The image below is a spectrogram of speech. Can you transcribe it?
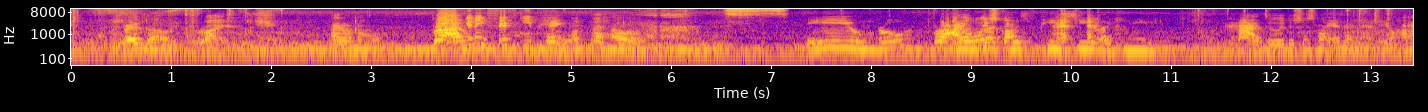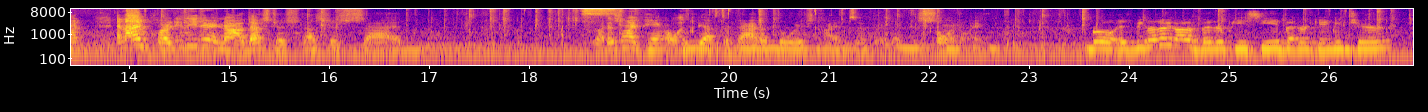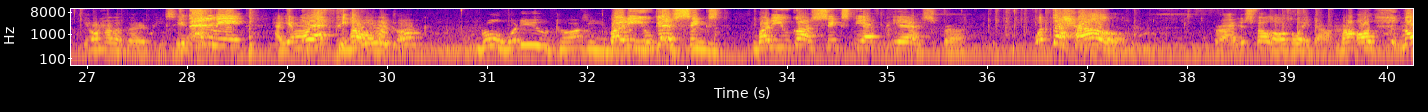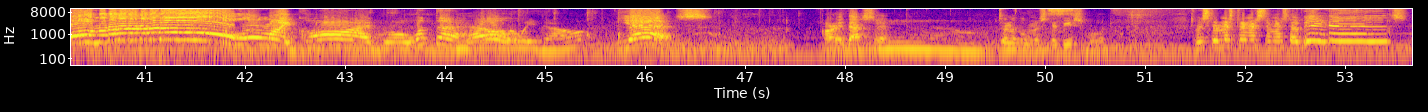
for the crunch. I don't know, bro. I'm getting 50 ping. What the hell, Damn, bro. bro? I always got this PC and- and- like me. Nah, dude, this is my internet. Yo, how much? And I'm party leader. Nah, that's just that's just sad. Why does my ping always be to bad at the worst times ever? Like, it's so annoying. Bro, it's because I got a better PC, better gaming chair. You don't have a better PC than me. I get more FP. Oh my god, Bro, what are you talking about? buddy, you get six. Buddy, you got 60 FPS, bro. What the hell? Bro, I just fell all the way down. Not all. No, no, no, no, no, no, no, no! Oh my god, bro. What the You fell all the way down? Yes. All right, that's it. Damn. Technical Mr. Beast mode. Mr. Mr. Mr. Mr. Beast!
